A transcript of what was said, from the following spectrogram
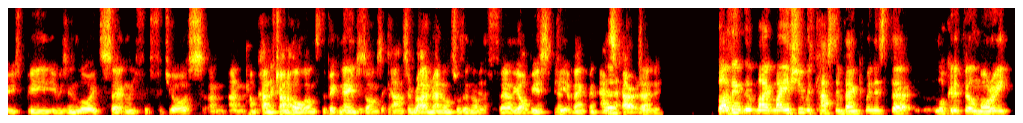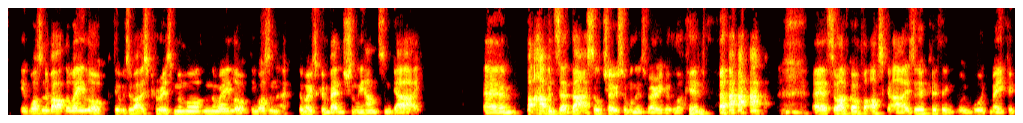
he's be, he was in Lloyd's certainly for for Jaws, and, and I'm kind of trying to hold on to the big names as long as I can. So Ryan Reynolds was another fairly obvious Yeah. Peter Venkman esque Yeah, character. absolutely. But I think that my, my issue with casting Venkman is that looking at Bill Murray, it wasn't about the way he looked. It was about his charisma more than the way he looked. He wasn't a, the most conventionally handsome guy. Um, but having said that, I still chose someone that's very good looking. uh, so I've gone for Oscar Isaac. I think we would make a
